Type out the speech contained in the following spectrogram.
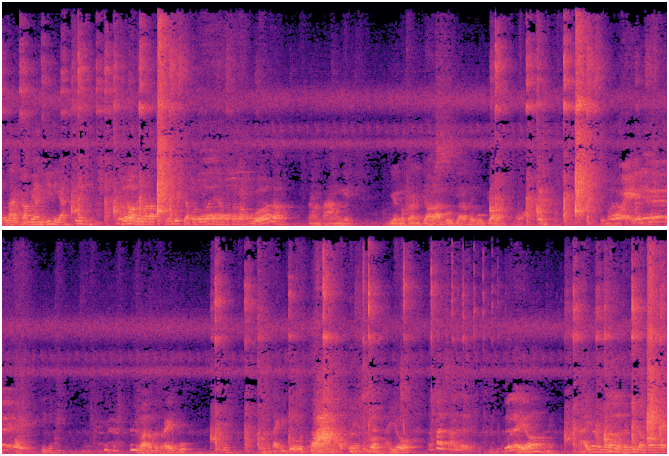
Sayang sampean gini kan. Ya, 500 ribu siapa duluan yang ke sana? Wah, nantangin. Dia nggak berani jalan, bau jalan, saya bau jalan. 500 ribu, oh, ini 500 ribu. Nih, Nantangin terus ayo. Ayo, ayo 500 ribu sampai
